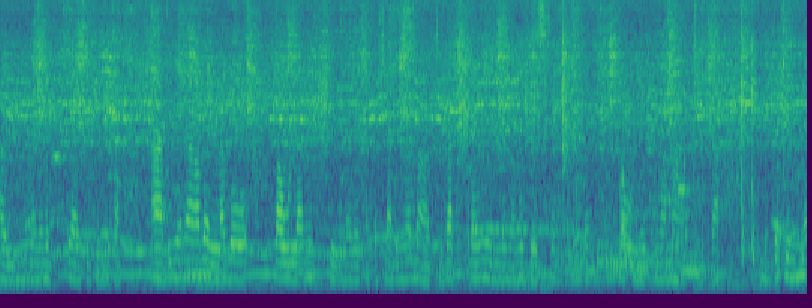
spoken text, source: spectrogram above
അരിഞ്ഞ് നല്ല വൃത്തിയാക്കിയിട്ടുണ്ട് കേട്ടോ. ആദ്യം ഞാൻ ആ വെള്ള ബോ ബൗളിലാണ് ഇട്ടിരുന്നത് കേട്ടോ. പക്ഷെ അത് ഞാൻ മാറ്റിയത് അത്രയും ഇല്ല. ഞാൻ ഉദ്ദേശിച്ചത് അതുകൊണ്ട് ഈ ബൗളിലേക്ക് ഞാൻ മാറ്റിയിട്ടാണ് എന്നിട്ട് പിന്നെ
